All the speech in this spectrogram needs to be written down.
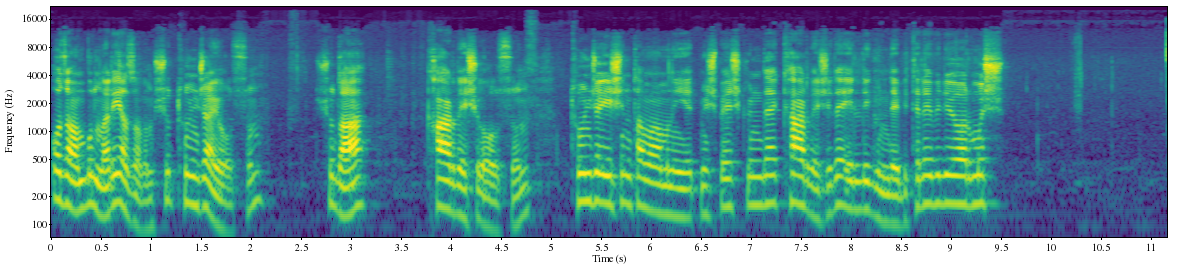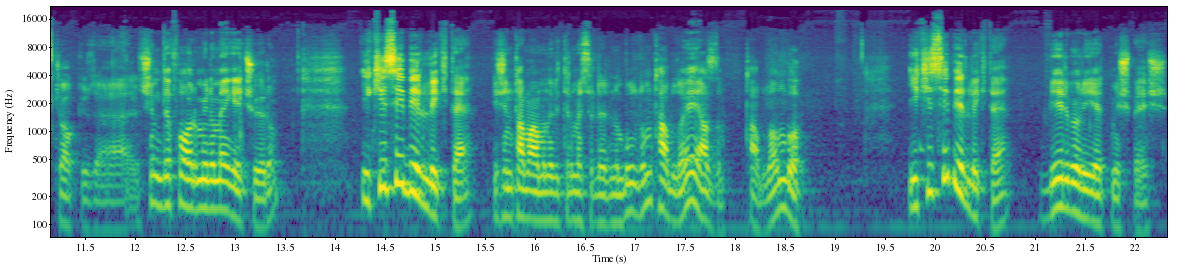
O zaman bunları yazalım. Şu Tuncay olsun. Şu da kardeşi olsun. Tuncay işin tamamını 75 günde, kardeşi de 50 günde bitirebiliyormuş. Çok güzel. Şimdi formülüme geçiyorum. İkisi birlikte işin tamamını bitirme sürelerini buldum. Tabloya yazdım. Tablom bu. İkisi birlikte 1 bölü 75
